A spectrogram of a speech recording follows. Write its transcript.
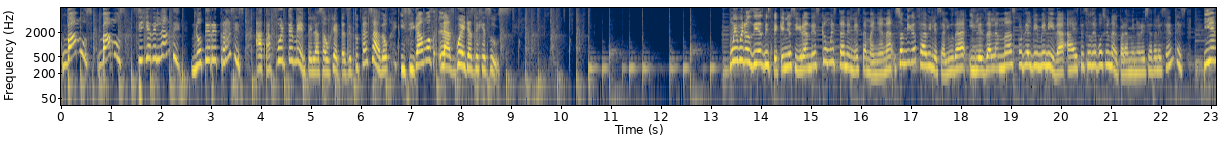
¡Vamos! ¡Vamos! ¡Sigue adelante! No te retrases. Ata fuertemente las agujetas de tu calzado y sigamos las huellas de Jesús. Muy buenos días mis pequeños y grandes, ¿cómo están en esta mañana? Su amiga Fabi les saluda y les da la más cordial bienvenida a este su devocional para menores y adolescentes. Y en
